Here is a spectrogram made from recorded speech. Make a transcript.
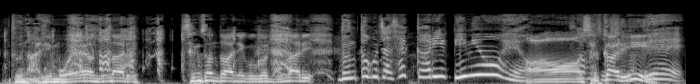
눈알이 뭐예요, 눈알이? 생선도 아니고 그 눈알이. 눈동자 색깔이 미묘해요. 아, 색깔이? 예.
